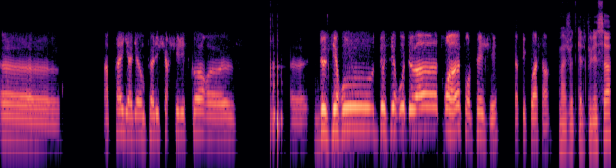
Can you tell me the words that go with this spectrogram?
Euh, après, y a, on peut aller chercher les scores 2-0, 2-0, 2-1, 3-1 pour le PSG. Ça fait quoi ça? Bah, je vais te calculer ça.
